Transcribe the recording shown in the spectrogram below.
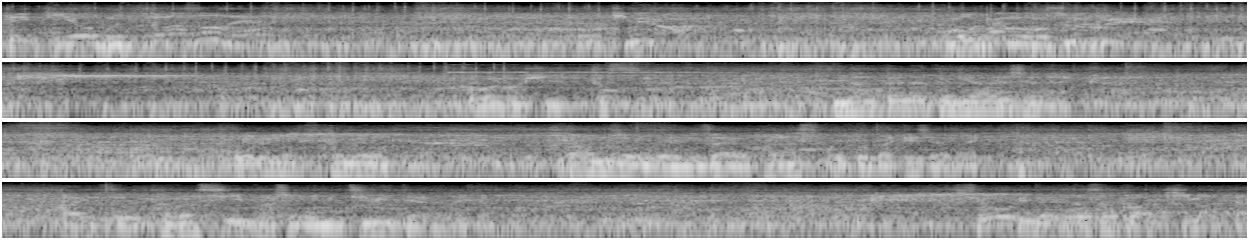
敵をぶっ飛ばそうぜ。決めろ。ボタンを押しまくれ。このヒット数。なかなかギャルじゃないか。俺の務めは万丈の冤罪を晴らすことだけじゃない。あいつを正しい場所に導いてやらないと勝利の法則は決まった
